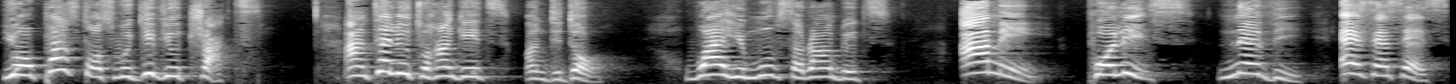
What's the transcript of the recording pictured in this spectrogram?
your pastors will give you tracts and tell you to hang it on the door while he moves around with army, police, navy, SSS,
